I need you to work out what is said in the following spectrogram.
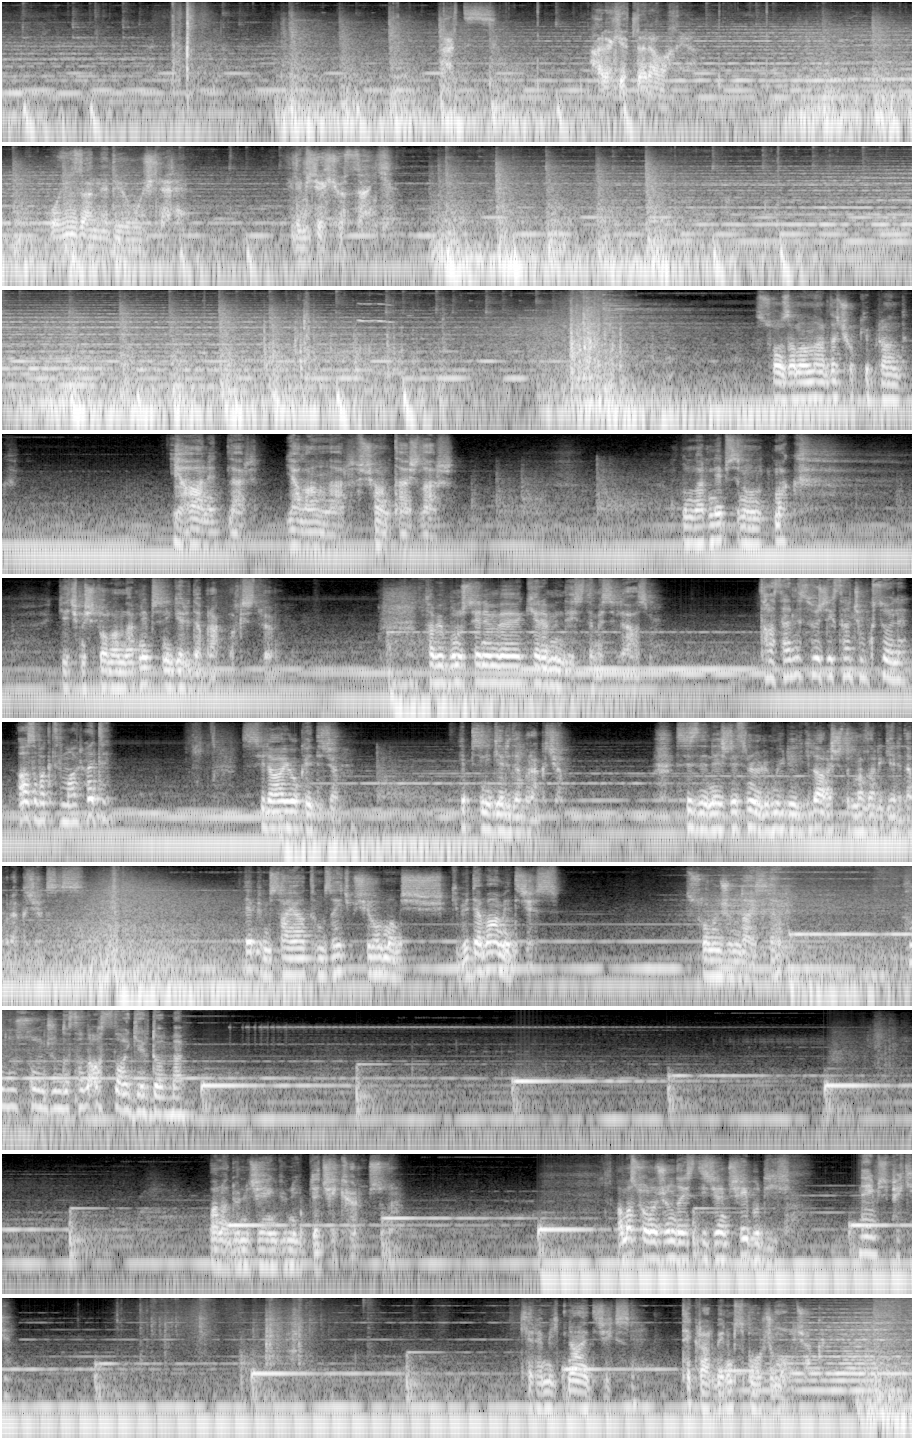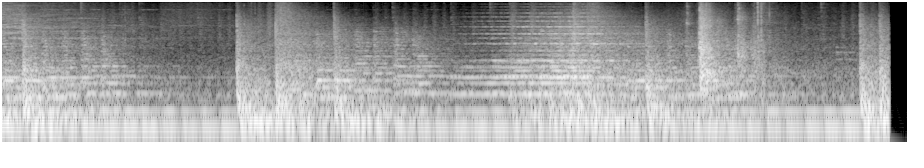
Artist. Hareketlere bak ya. Oyun zannediyor bu işleri. Film çekiyor sanki. Son zamanlarda çok yıprandık. İhanetler, yalanlar, şantajlar. Bunların hepsini unutmak, geçmişte olanların hepsini geride bırakmak istiyorum. Tabii bunu senin ve Kerem'in de istemesi lazım. Ta sen ne söyleyeceksen çabuk söyle. Az vaktim var hadi. Silahı yok edeceğim. Hepsini geride bırakacağım. Siz de Necdet'in ölümüyle ilgili araştırmaları geride bırakacaksınız. Hepimiz hayatımıza hiçbir şey olmamış gibi devam edeceğiz. Sonucundaysa Bunun sonucunda sana asla geri dönmem. bana döneceğin günü iple çekiyorum Suna. Ama sonucunda isteyeceğim şey bu değil. Neymiş peki? Kerem'i ikna edeceksin. Tekrar benim sporcum olacak.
